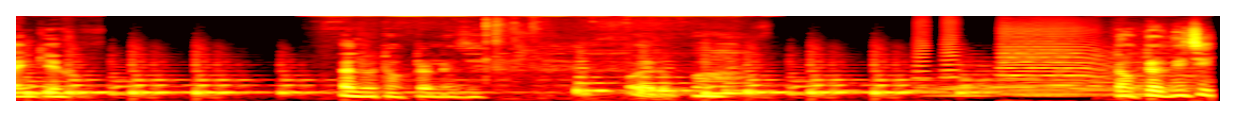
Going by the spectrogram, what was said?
थैंक यू हेलो डॉक्टर ने जी। डॉक्टर जी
